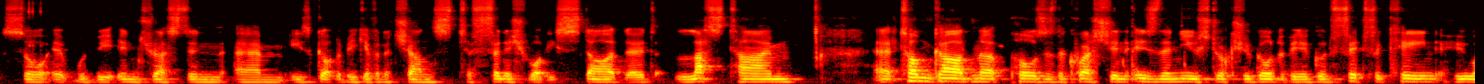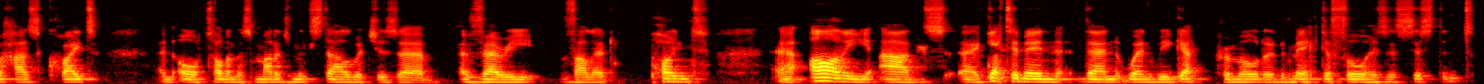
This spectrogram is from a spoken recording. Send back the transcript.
so it would be interesting. Um, he's got to be given a chance to finish what he started last time. Uh, Tom Gardner poses the question Is the new structure going to be a good fit for Keane, who has quite an autonomous management style, which is a, a very valid point? Uh, Arnie adds, uh, Get him in, then when we get promoted, make Defoe his assistant.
